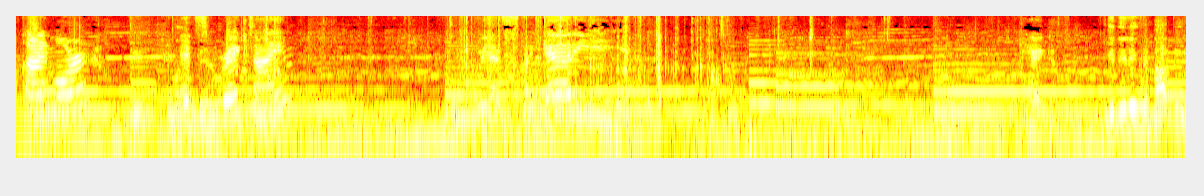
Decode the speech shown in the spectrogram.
Canmore. It's break time. We have spaghetti. Here you go. Giniling na Bobby.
